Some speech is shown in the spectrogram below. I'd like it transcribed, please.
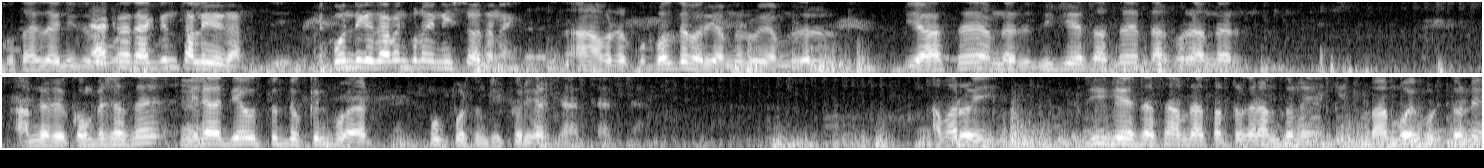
কোথায় যাই নিজের এক রাত একদিন চালিয়ে যান। জি। মানে কোন দিকে যাবেন কোনো নিশ্চয়তা নাই। না আমরা বলতে পারি আপনার ওই আপনাদের ইয়ে আছে আপনার জিপিএস আছে তারপরে আপনার আপনার ওই কম্পেস আছে এটা দিয়ে উত্তর দক্ষিণ পূ- আহ, পূব পশ্চিম ঠিক করি আর কি। আচ্ছা আচ্ছা আচ্ছা। আবার ওই জিপিএস আছে আমরা চট্টগ্রাম তনে বা ময়পুর তনে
